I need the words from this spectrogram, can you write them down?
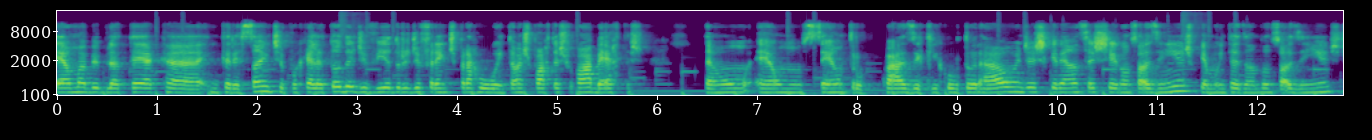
é uma biblioteca interessante porque ela é toda de vidro de frente para a rua, então as portas ficam abertas. Então, é um centro quase que cultural, onde as crianças chegam sozinhas, porque muitas andam sozinhas,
